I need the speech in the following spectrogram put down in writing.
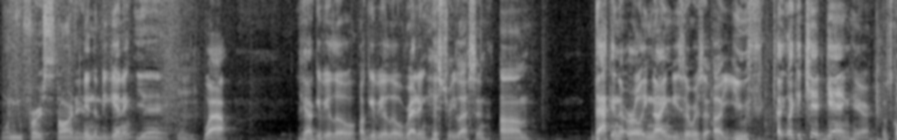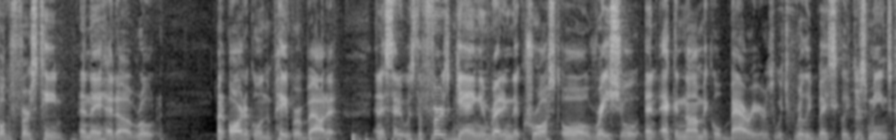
when you first started? in the beginning, yeah, Wow. Here, I'll give you a little. I'll give you a little Reading history lesson. Um, back in the early '90s, there was a, a youth, like like a kid gang here. It was called the First Team, and they had uh, wrote an article in the paper about it. and it said it was the first gang in Reading that crossed all racial and economical barriers, which really basically just Hmm. means it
